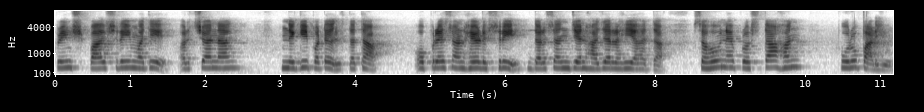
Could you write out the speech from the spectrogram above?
પ્રિન્સિપાલ શ્રીમતી અર્ચના નિગી પટેલ તથા ઓપરેશન હેડ શ્રી દર્શન જૈન હાજર રહ્યા હતા. સહુને પ્રોત્સાહન પૂરું પાડ્યું.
